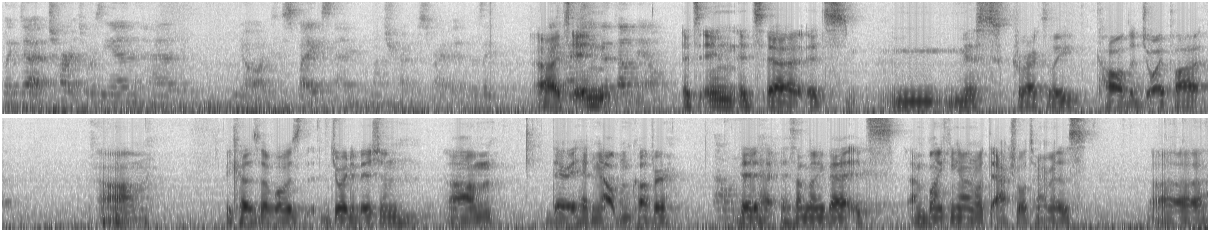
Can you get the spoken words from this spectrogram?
Like that chart towards the end that had, you know, like the spikes. I'm not sure how to describe it. It's like Uh, it's in. the thumbnail. It's in. It's uh. It's miscorrectly called a joy plot, um, because of what was the, Joy Division. Um, it had an album cover Oh, that no. ha- something like that. It's I'm blanking on what the actual term is. Uh,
